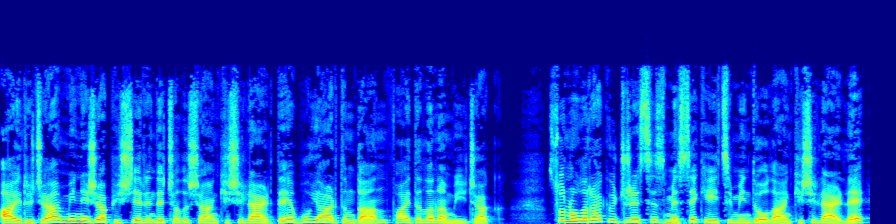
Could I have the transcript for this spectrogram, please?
Ayrıca mini job işlerinde çalışan kişiler de bu yardımdan faydalanamayacak. Son olarak ücretsiz meslek eğitiminde olan kişilerle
